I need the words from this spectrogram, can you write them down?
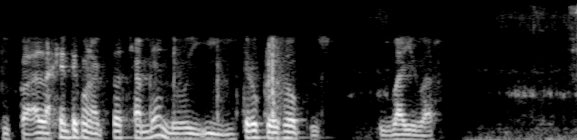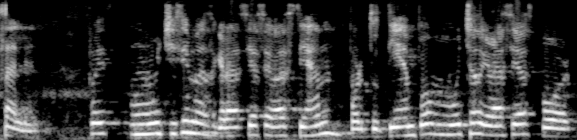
pues, a la gente con la que estás chambeando y, creo que eso pues, pues va a ayudar. Salen. Muchísimas gracias, Sebastián, por tu tiempo. Muchas gracias por,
